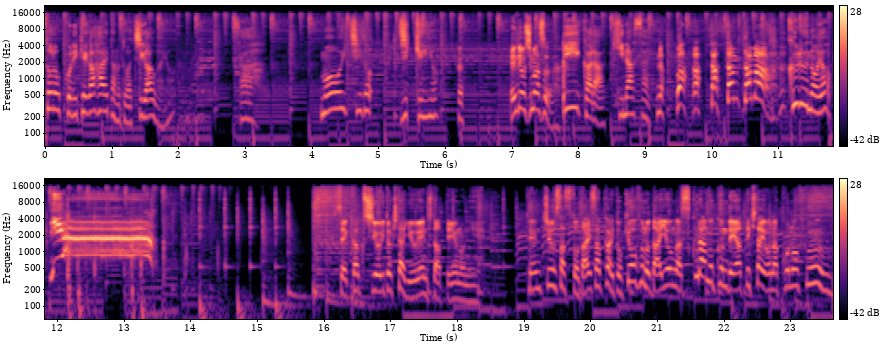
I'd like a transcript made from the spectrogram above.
トロッコに毛が生えたのとは違うわよ。さあもう一度実験よ遠慮します。いいから来なさい。なわあたたたま。来るのよ。せっかくしおりと来た遊園地だっていうのに天中殺と大作界と恐怖の大王がスクラム組んでやってきたようなこの不運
